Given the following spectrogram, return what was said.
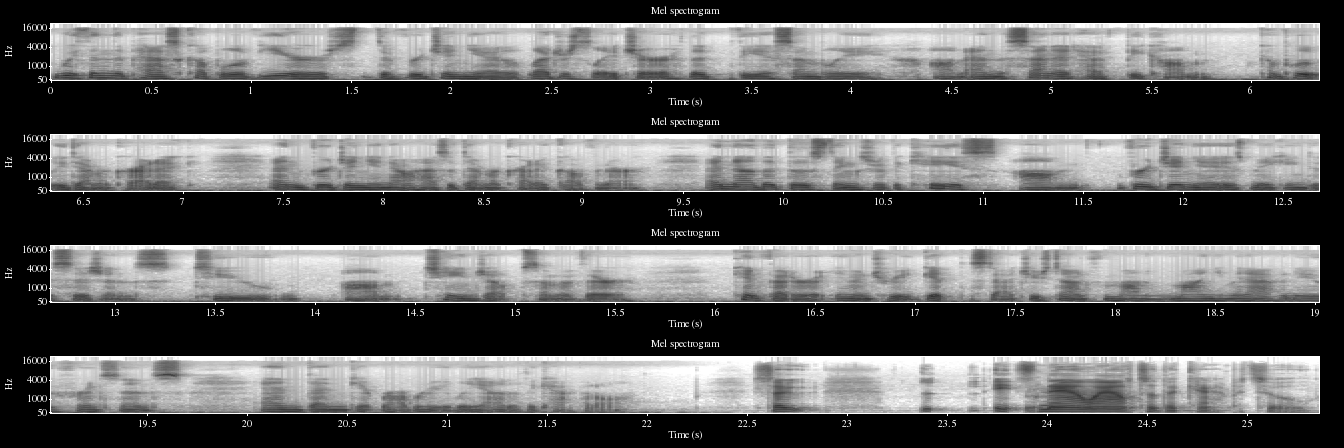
within the past couple of years, the Virginia legislature, the, the Assembly, um, and the Senate have become completely Democratic, and Virginia now has a Democratic governor. And now that those things are the case, um, Virginia is making decisions to um, change up some of their Confederate imagery, get the statues down from Mon- Monument Avenue, for instance, and then get Robert E. Lee out of the Capitol. So it's now out of the Capitol.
